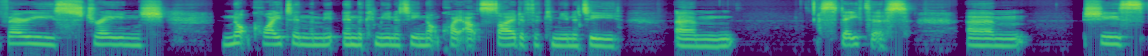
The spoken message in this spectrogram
very strange not quite in the in the community, not quite outside of the community um, status. Um, she's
